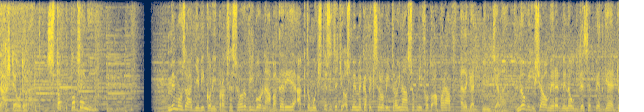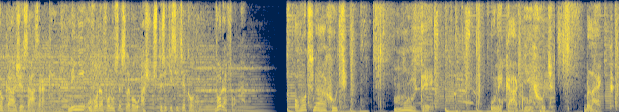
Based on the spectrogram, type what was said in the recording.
náš deodorant. Stop pocení. Mimořádně výkonný procesor, výborná baterie a k tomu 48 megapixelový trojnásobný fotoaparát v elegantním těle. Nový Xiaomi Redmi Note 10 5G dokáže zázraky. Nyní u Vodafonu se slevou až 4000 korun. Vodafone. Ovocná chuť. Multi. Unikátní chuť. Black.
